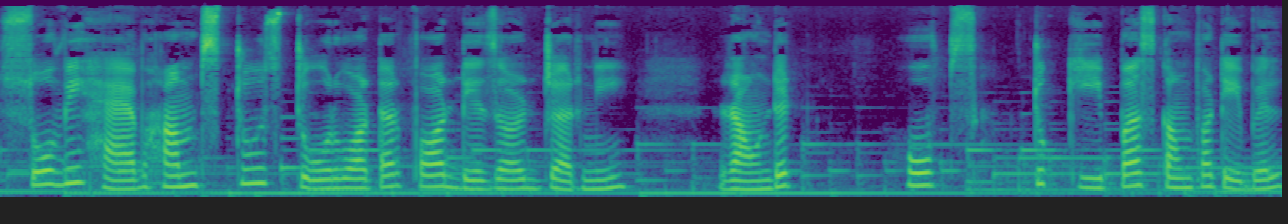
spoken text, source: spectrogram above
So we have humps to store water for desert journey, rounded hoofs to keep us comfortable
